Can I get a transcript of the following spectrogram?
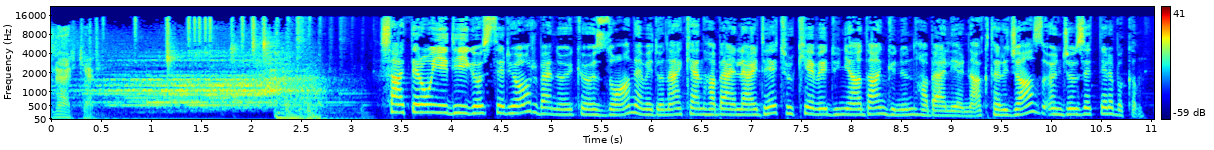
dönerken. Saatler 17'yi gösteriyor. Ben Öykü Özdoğan. Eve dönerken haberlerde Türkiye ve dünyadan günün haberlerini aktaracağız. Önce özetlere bakın.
